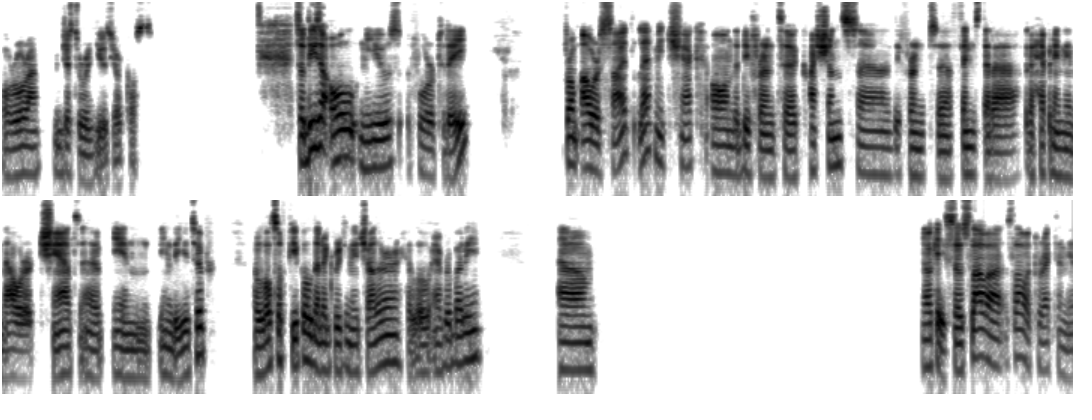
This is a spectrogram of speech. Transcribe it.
Aurora just to reduce your costs. So these are all news for today. From our side, let me check on the different uh, questions, uh, different uh, things that are that are happening in our chat uh, in in the YouTube. Lots of people that are greeting each other. Hello, everybody. Um, okay, so Slava, Slava corrected me.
